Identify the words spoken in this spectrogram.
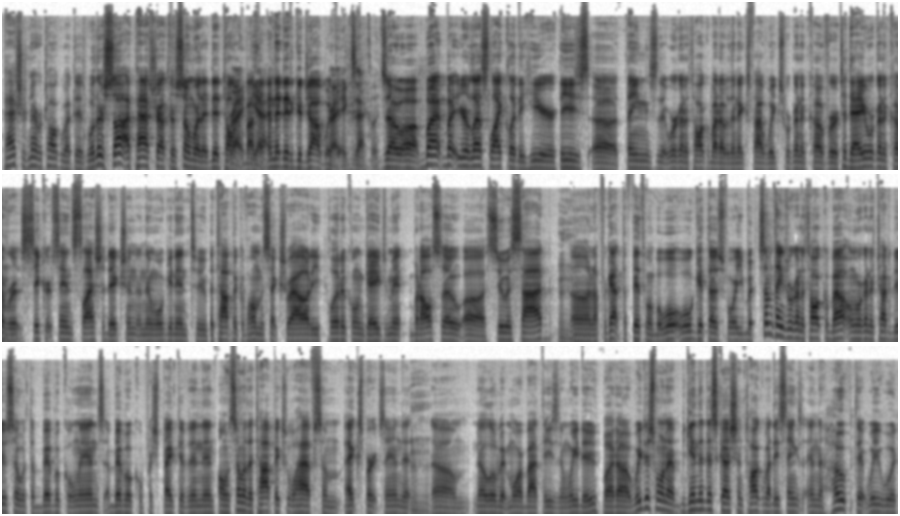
Pastors never talk about this. Well, there's some, a pastor out there somewhere that did talk Right, about yeah. that, and they did a good job with Right. it. Exactly. So, uh, but but you're less likely to hear these uh, things that we're going to talk about over the next five weeks. We're going to cover today. We're going to cover Mm-hmm. secret sin slash addiction, and then we'll get into the topic of homosexuality, political engagement, but also uh, suicide. Mm-hmm. Uh, and I forgot the fifth one, but we'll we'll get those for you. But some things we're going to talk about, and we're going to try to do so with a biblical lens, a biblical perspective, and then on some of the topics we'll have some experts in that Mm-hmm. um, know a little bit more about these than we do. But uh, we just want to begin the discussion, talk about these things, in the hope that we would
